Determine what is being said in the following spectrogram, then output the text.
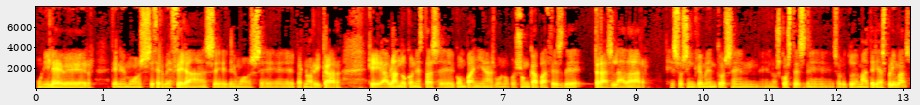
Unilever, tenemos cerveceras, eh, tenemos eh, Pernod Ricard, que hablando con estas eh, compañías, bueno, pues son capaces de trasladar esos incrementos en, los costes de, sobre todo de materias primas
